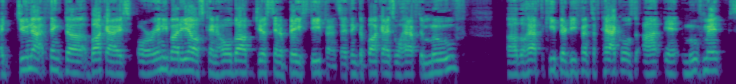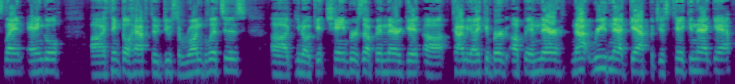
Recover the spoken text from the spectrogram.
I do not think the Buckeyes or anybody else can hold up just in a base defense. I think the Buckeyes will have to move. Uh, they'll have to keep their defensive tackles on movement, slant, angle. Uh, I think they'll have to do some run blitzes. Uh, you know, get Chambers up in there, get uh, Tommy Eichenberg up in there, not reading that gap, but just taking that gap.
